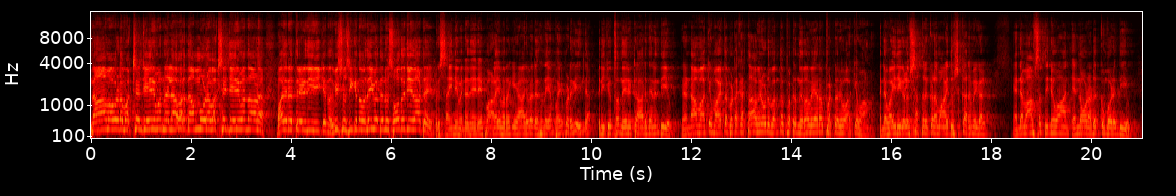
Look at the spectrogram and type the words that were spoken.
നാം അവരുടെ പക്ഷം ചേരുമെന്നല്ല അവർ നമ്മുടെ പക്ഷം ചേരുമെന്നാണ് വചനത്തിൽ എഴുതിയിരിക്കുന്നത്. വിശ്വസിക്കുന്നവർ ദൈവത്തിന് സ്വതം ചെയ്താട്ടെ. ഒരു സൈന്യം എന്റെ നേരെ പാളയം ഇറങ്ങിയാലും എന്റെ ഹൃദയം ഭയപ്പെടുകയില്ല. എനിക്ക് യുദ്ധം നേരിട്ടാലും ഞാൻ എന്ത് ചെയ്യും? രണ്ടാം വാക്യം വാഴ്ത്തപ്പെട്ട കർത്താവിനോട് ബന്ധപ്പെട്ട് നിറവേറപ്പെട്ട ഒരു വാക്യമാണ്. എന്റെ വൈരികളും ശത്രുക്കളുമായ ദുഷ്കർമ്മികൾ എന്റെ മാംസം തിന്നുവാൻ എന്നോട് അടുക്കുമ്പോൾ എന്ത് ചെയ്യും?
